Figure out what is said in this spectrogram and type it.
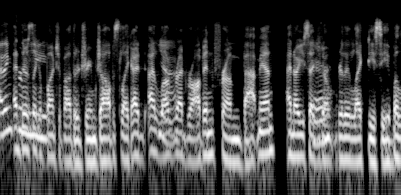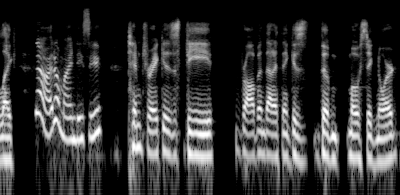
I think and there's like a bunch of other dream jobs. Like I, I love Yeah. Red Robin from Batman. I know you said Fair. you don't really like DC, but like No, I don't mind DC. Tim Drake is the Robin that I think is the most ignored.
